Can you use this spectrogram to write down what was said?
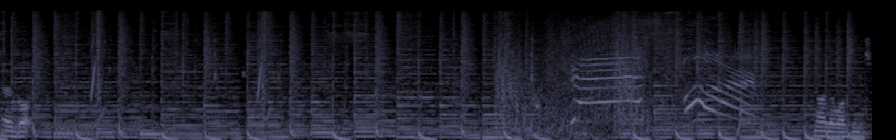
we go. No, there wasn't.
